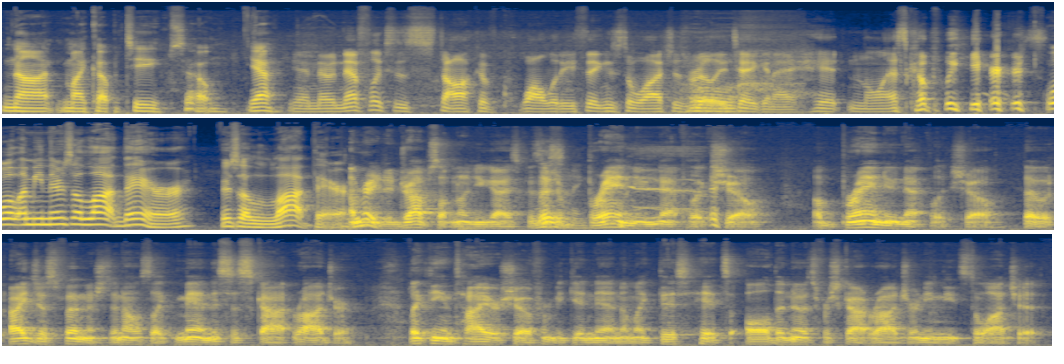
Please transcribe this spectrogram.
not my cup of tea. So yeah, Yeah, no, Netflix's stock of quality things to watch has really taken a hit in the last couple of years. well, I mean, there's a lot there. There's a lot there. I'm ready to drop something on you guys because there's a brand new Netflix show, a brand new Netflix show that I just finished, and I was like, man, this is Scott Roger. Like the entire show from beginning to end, I'm like, this hits all the notes for Scott Roger, and he needs to watch it.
